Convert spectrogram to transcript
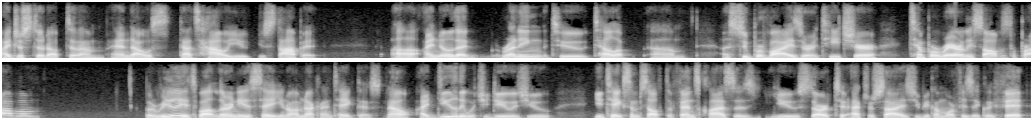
I just stood up to them, and that was that's how you you stop it. Uh, I know that running to tell a um, a supervisor, a teacher, temporarily solves the problem, but really it's about learning to say, you know, I'm not going to take this. Now, ideally, what you do is you you take some self defense classes, you start to exercise, you become more physically fit,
